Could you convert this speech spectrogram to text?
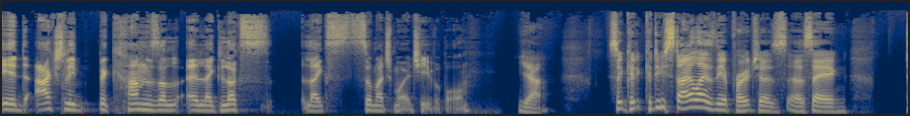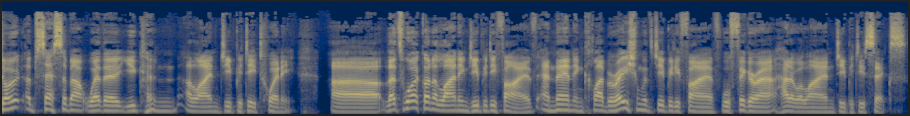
it actually becomes a, a, like looks like so much more achievable. Yeah. So could could you stylize the approach as uh, saying don't obsess about whether you can align GPT 20. Uh, let's work on aligning GPT 5. And then in collaboration with GPT 5, we'll figure out how to align GPT 6.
